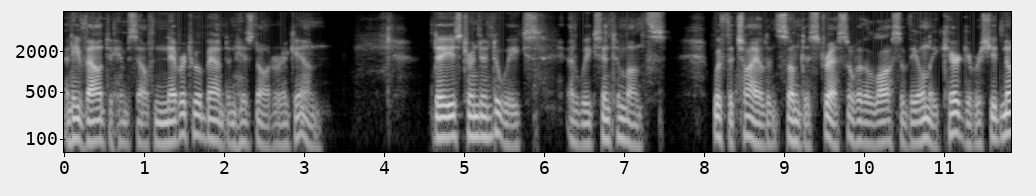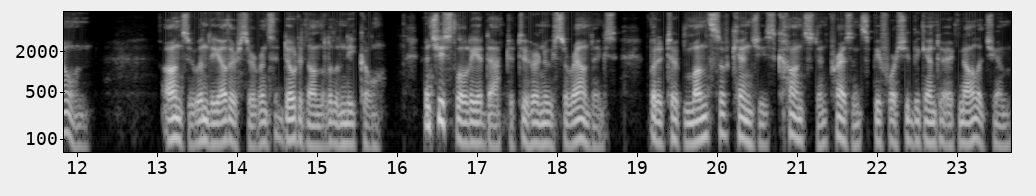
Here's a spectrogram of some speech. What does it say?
and he vowed to himself never to abandon his daughter again. Days turned into weeks, and weeks into months, with the child in some distress over the loss of the only caregiver she'd known. Anzu and the other servants doted on the little Nico, and she slowly adapted to her new surroundings, but it took months of Kenji's constant presence before she began to acknowledge him,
